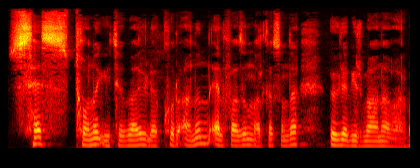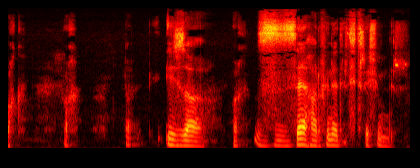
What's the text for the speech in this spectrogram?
ses tonu itibariyle Kur'an'ın elfazının arkasında öyle bir mana var. Bak. Bak. İza. Bak. Z harfi nedir? Titreşimdir.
